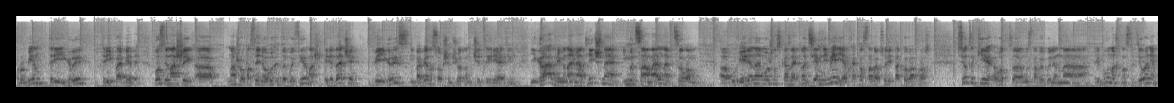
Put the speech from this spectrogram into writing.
Рубин, три игры, три победы. После нашей, э, нашего последнего выхода в эфир, нашей передачи, две игры и победа с общим счетом 4-1. Игра временами отличная, эмоциональная, в целом э, уверенная, можно сказать. Но, тем не менее, я бы хотел с тобой обсудить такой вопрос. Все-таки вот э, мы с тобой были на трибунах, на стадионе,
